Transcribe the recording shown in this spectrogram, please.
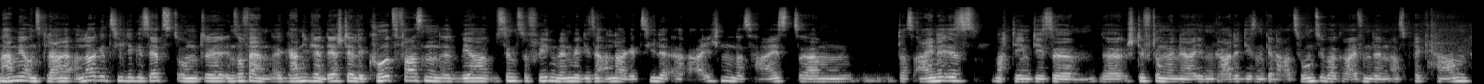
haben wir uns klare Anlageziele gesetzt und äh, insofern äh, kann ich mich an der Stelle kurz fassen. Äh, wir sind zufrieden, wenn wir diese Anlageziele erreichen. Das heißt, ähm, das eine ist, nachdem diese äh, Stiftungen ja eben gerade diesen generationsübergreifenden Aspekt haben,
